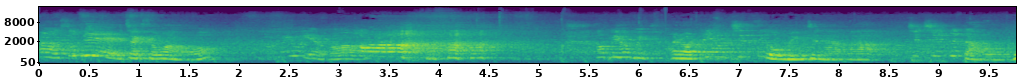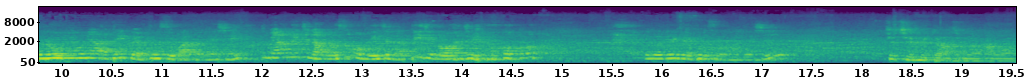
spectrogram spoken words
တော့စုပြည့် ရဲ့အချက်ဆုံးอ่ะဟောမေးဝရဘောဟုတ်ပြီဟုတ်ပြီအဲ့တော့တယောက်ချင်းစီကိုမင်းချင်တာကချစ်ချင်းတက်တာကိုဘယ်လိုမျိုးများအတိတ်ပဲဖို့ဆိုပါတယ်ရှင်သူများမင်းချင်တာကိုစုမမင်းချင်တာသိချင်တော့ကြည့်ဘယ်လိုအတိတ်ပဲဖို့ဆိုပါလဲရှင်ချစ်ချစ်မြတ်တာဆိုတာကတော့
